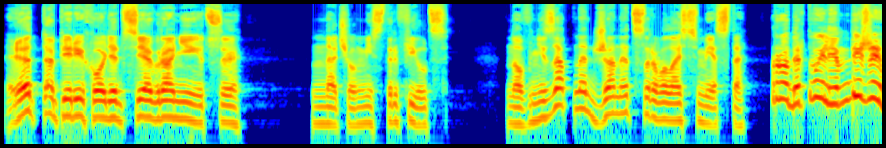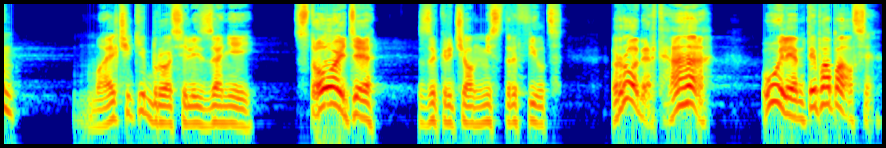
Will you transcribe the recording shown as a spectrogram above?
«Это переходит все границы», — начал мистер Филдс. Но внезапно Джанет сорвалась с места. «Роберт, Уильям, бежим!» Мальчики бросились за ней. «Стойте!» — закричал мистер Филдс. «Роберт, ага! Уильям, ты попался!»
